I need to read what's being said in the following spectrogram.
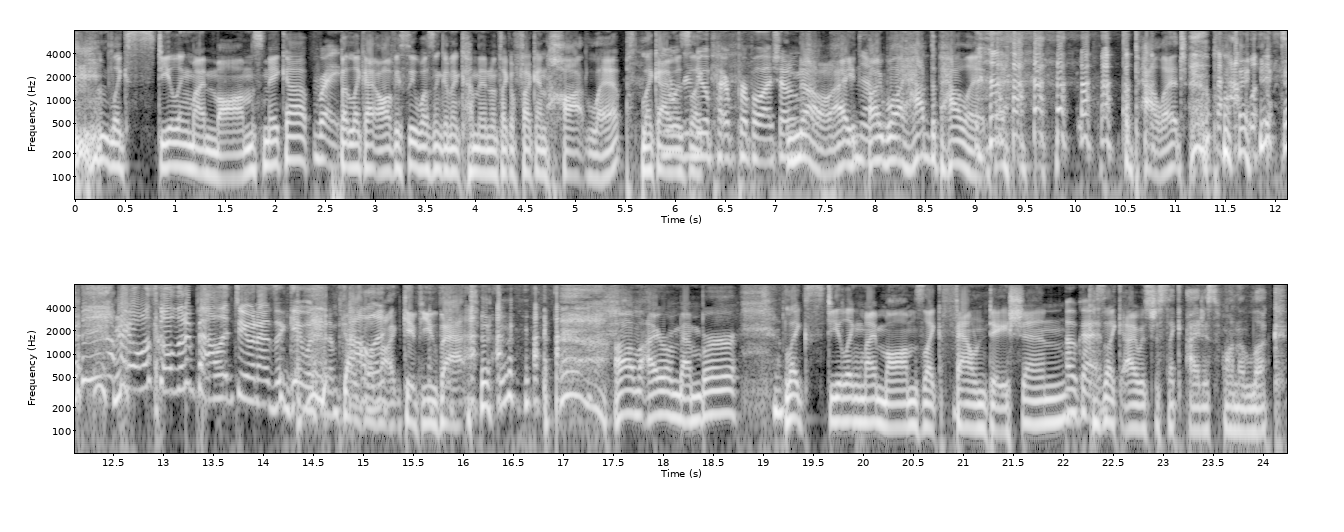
like stealing my mom's makeup. Right. But like I obviously wasn't gonna come in with like a fucking hot lip. Like I You were was like do a pu- purple eyeshadow. no, I, I well I had the palette. the palette. palette. I almost called it a palette too, and I was like, it wasn't a I will not give you that. um, I remember like stealing my mom's like foundation. Okay. Because like I was just like, I just want to look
